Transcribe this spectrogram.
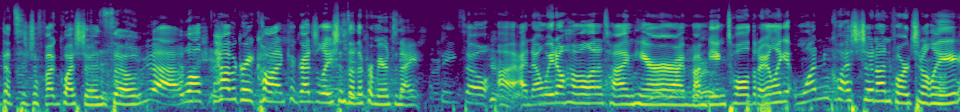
think that's such a fun question. So yeah, well, have a great con. Congratulations on the premiere tonight. So uh, I know we don't have a lot of time here. I'm, I'm being told that I only get one question, unfortunately.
